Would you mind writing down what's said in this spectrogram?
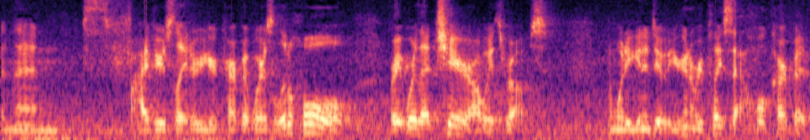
and then five years later, your carpet wears a little hole right where that chair always rubs. And what are you going to do? You're going to replace that whole carpet.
